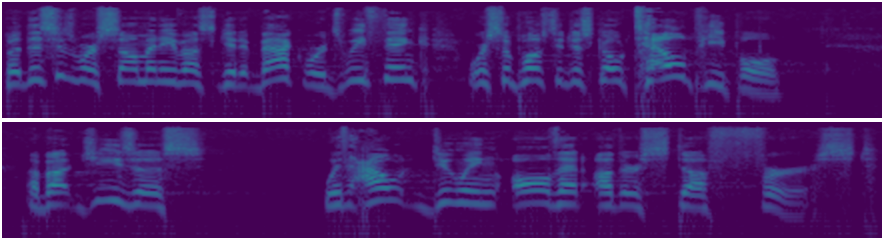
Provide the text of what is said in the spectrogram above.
But this is where so many of us get it backwards. We think we're supposed to just go tell people about Jesus without doing all that other stuff first.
